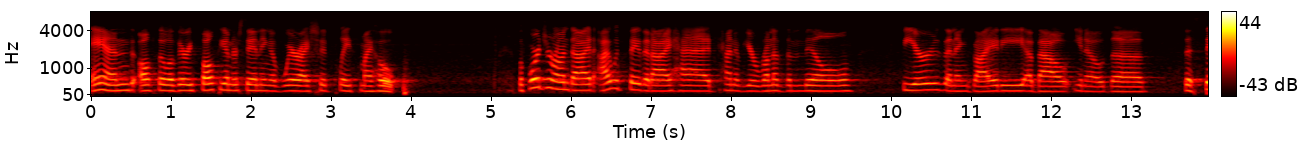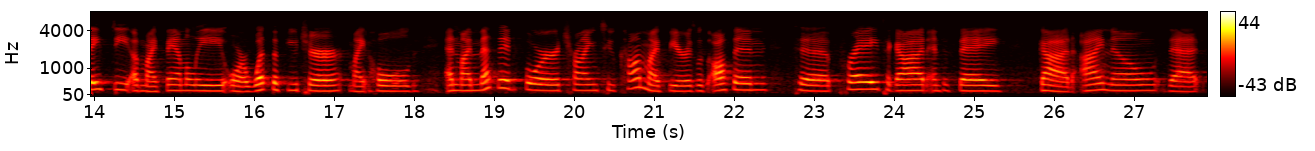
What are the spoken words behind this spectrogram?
and also a very faulty understanding of where I should place my hope. Before Jerron died, I would say that I had kind of your run of the mill fears and anxiety about, you know, the the safety of my family or what the future might hold. And my method for trying to calm my fears was often to pray to God and to say, God, I know that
